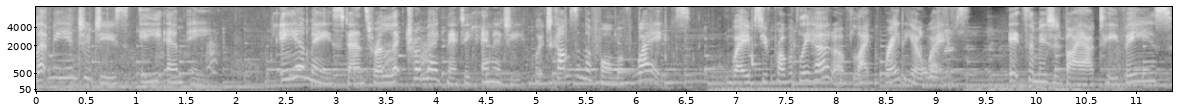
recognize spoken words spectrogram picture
Let me introduce EME. EME stands for electromagnetic energy, which comes in the form of waves. Waves you've probably heard of, like radio waves. It's emitted by our TVs,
